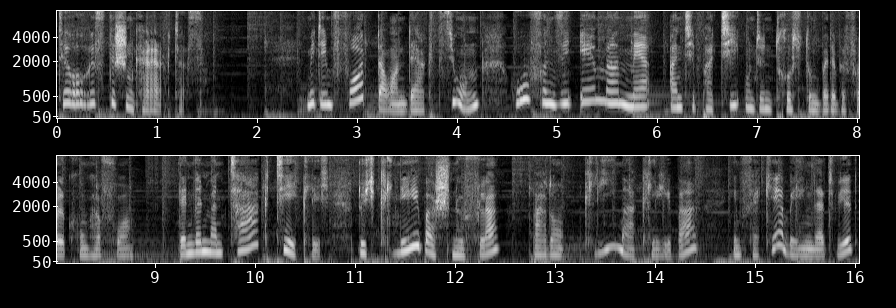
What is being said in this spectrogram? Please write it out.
terroristischen Charakters. Mit dem Fortdauern der Aktionen rufen sie immer mehr Antipathie und Entrüstung bei der Bevölkerung hervor. Denn wenn man tagtäglich durch Kleberschnüffler, pardon, Klimakleber, im Verkehr behindert wird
